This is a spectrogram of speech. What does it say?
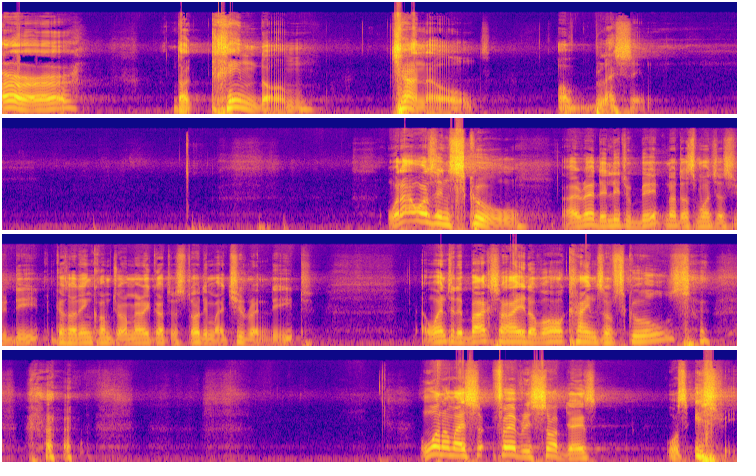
are the kingdom channels of blessing. When I was in school, I read a little bit, not as much as you did, because I didn't come to America to study, my children did. I went to the backside of all kinds of schools. One of my favorite subjects was history.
